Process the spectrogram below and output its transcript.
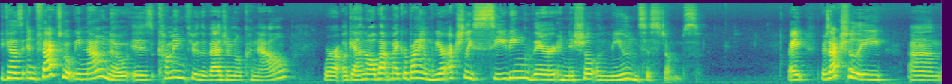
Because in fact, what we now know is coming through the vaginal canal, where again, all that microbiome, we are actually seeding their initial immune systems, right? There's actually um,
